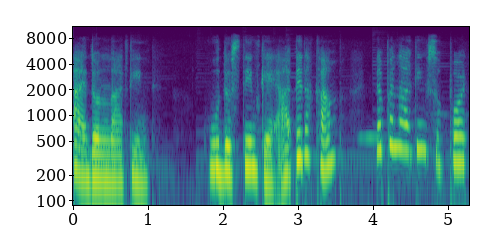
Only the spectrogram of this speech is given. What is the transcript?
idol natin. Kudos din kay Ate Nakam na palaging support,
